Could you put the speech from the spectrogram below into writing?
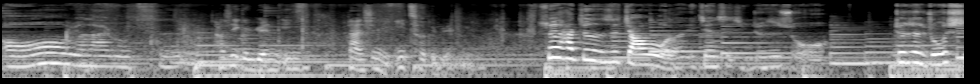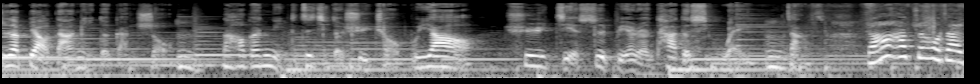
我，哦，原来如此。它是一个原因，但是你臆测的原因。所以他真的是教我了一件事情，就是说，就是如实的表达你的感受，嗯然后跟你的自己的需求，不要去解释别人他的行为，嗯这样子。然后他最后在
